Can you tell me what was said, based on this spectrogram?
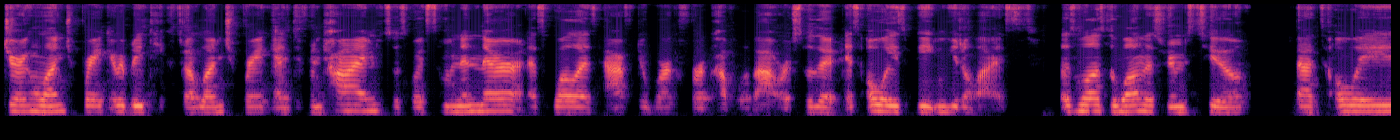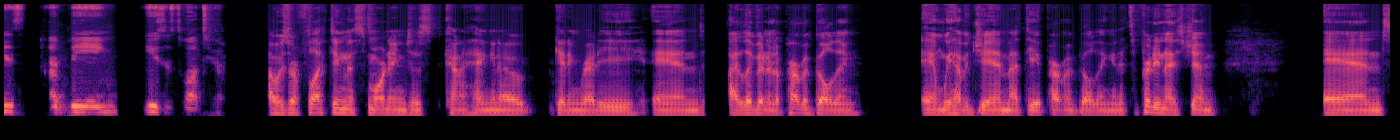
during lunch break, everybody takes their lunch break at different times. So there's always someone in there, as well as after work for a couple of hours. So that it's always being utilized, as well as the wellness rooms too. That's always being used as well too. I was reflecting this morning, just kind of hanging out, getting ready, and I live in an apartment building, and we have a gym at the apartment building, and it's a pretty nice gym. And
